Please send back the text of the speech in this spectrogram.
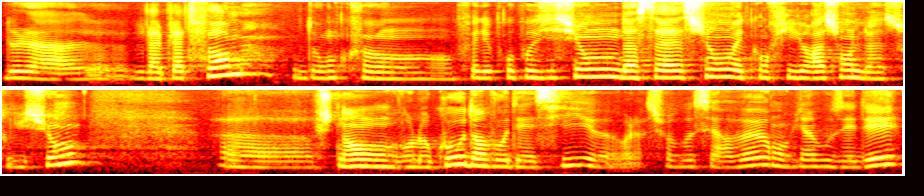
de la, plateforme. Donc on fait des propositions d'installation et de configuration de la solution. dans vos locaux, dans vos DSI, sur vos serveurs, on vient vous aider.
